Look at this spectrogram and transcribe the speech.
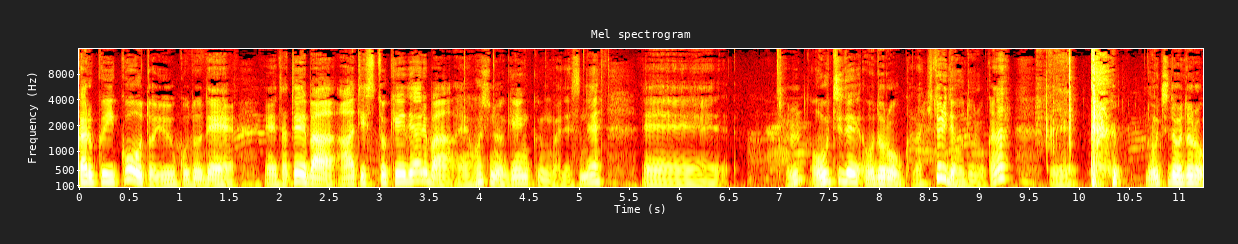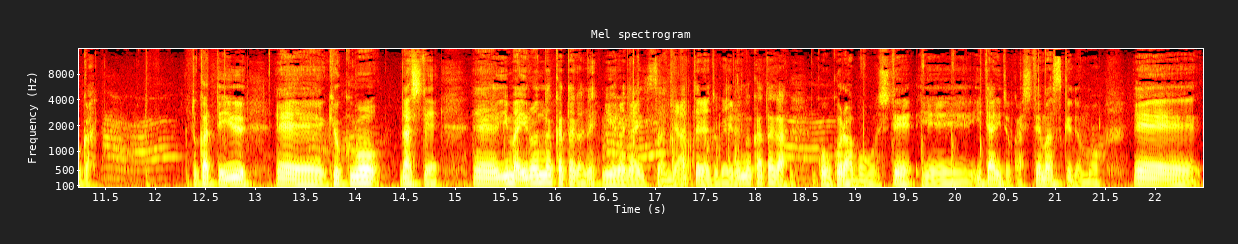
明るくいこうということで、えー、例えばアーティスト系であれば、えー、星野源君がですね、えー、ん？お家で踊ろうかな？一人で踊ろうかな？えー、お家で踊ろうか。とかっていう、えー、曲を出して、えー、今いろんな方がね三浦大知さんであったりとかいろんな方がこうコラボをして、えー、いたりとかしてますけども、え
